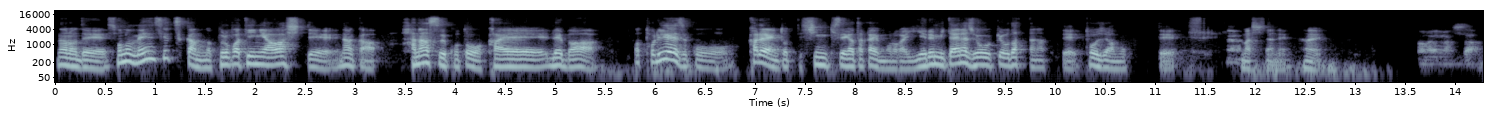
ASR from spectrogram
なので、その面接官のプロパティに合わせて、なんか話すことを変えれば、まあとりあえずこう、彼らにとって新規性が高いものが言えるみたいな状況だったなって、当時は思ってましたね。はい。わかりました。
